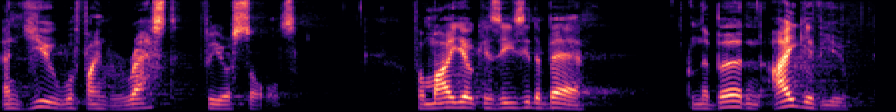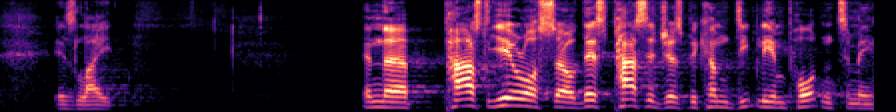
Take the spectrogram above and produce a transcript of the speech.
and you will find rest for your souls. For my yoke is easy to bear, and the burden I give you is light. In the past year or so, this passage has become deeply important to me.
